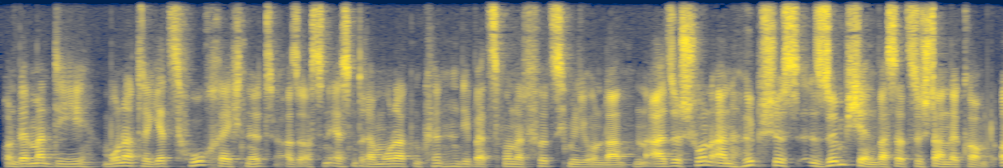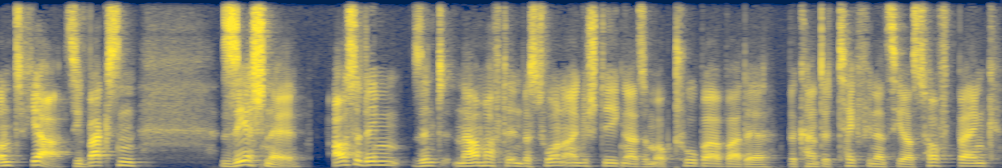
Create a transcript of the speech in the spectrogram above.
Und wenn man die Monate jetzt hochrechnet, also aus den ersten drei Monaten, könnten die bei 240 Millionen landen. Also schon ein hübsches Sümmchen, was da zustande kommt. Und ja, sie wachsen sehr schnell. Außerdem sind namhafte Investoren eingestiegen. Also im Oktober war der bekannte Tech-Finanzierer Softbank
